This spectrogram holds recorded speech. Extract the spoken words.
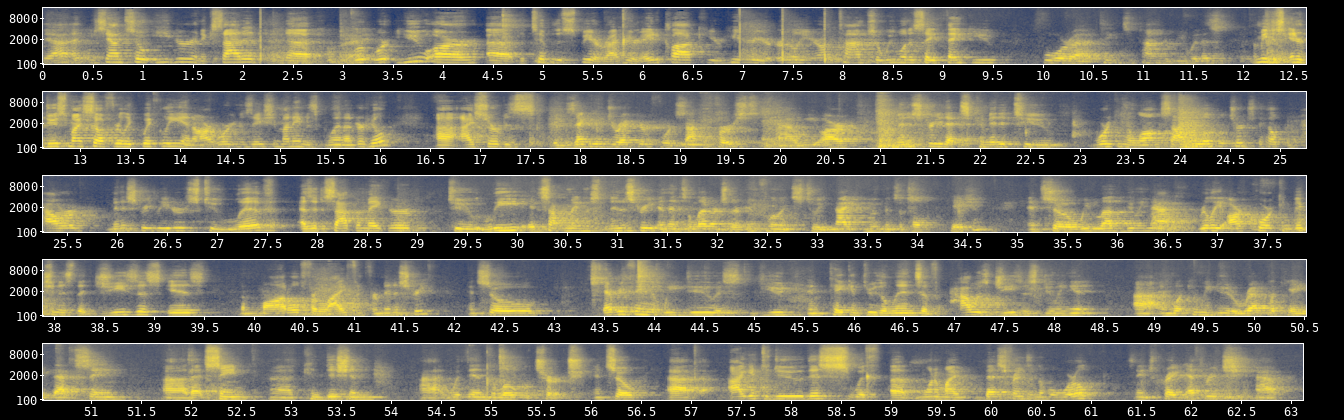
Yeah, you sound so eager and excited. And uh, we're, we're, you are uh, the tip of the spear right here. 8 o'clock, you're here, you're early, you're on time. So we want to say thank you for uh, taking some time to be with us. Let me just introduce myself really quickly and our organization. My name is Glenn Underhill. Uh, I serve as executive director for Disciple First. Uh, we are a ministry that's committed to working alongside the local church to help empower ministry leaders to live as a disciple maker, to lead a disciple making ministry, and then to leverage their influence to ignite movements of multiplication. And so we love doing that. Really, our core conviction is that Jesus is the model for life and for ministry. And so everything that we do is viewed and taken through the lens of how is Jesus doing it uh, and what can we do to replicate that same, uh, that same uh, condition uh, within the local church. And so uh, I get to do this with uh, one of my best friends in the whole world. His name's Craig Etheredge.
